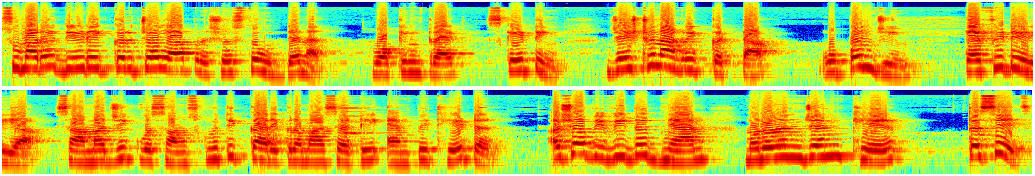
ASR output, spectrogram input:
सुमारे दीड एकरच्या या प्रशस्त उद्यानात वॉकिंग ट्रॅक स्केटिंग ज्येष्ठ नागरिक कट्टा ओपन जिम कॅफेटेरिया सामाजिक व सांस्कृतिक कार्यक्रमासाठी एम्पी थिएटर अशा विविध ज्ञान मनोरंजन खेळ तसेच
